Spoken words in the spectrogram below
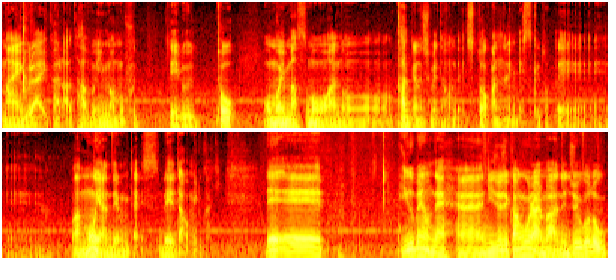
前ぐらいから多分今も降ってると思います。もうあのカーテンを閉めたのでちょっと分かんないんですけど、えー、まあ、もう止んでるみたいです。レーダーを見る限り。で、えー、夕べのね、えー、20時間ぐらい前ね15度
